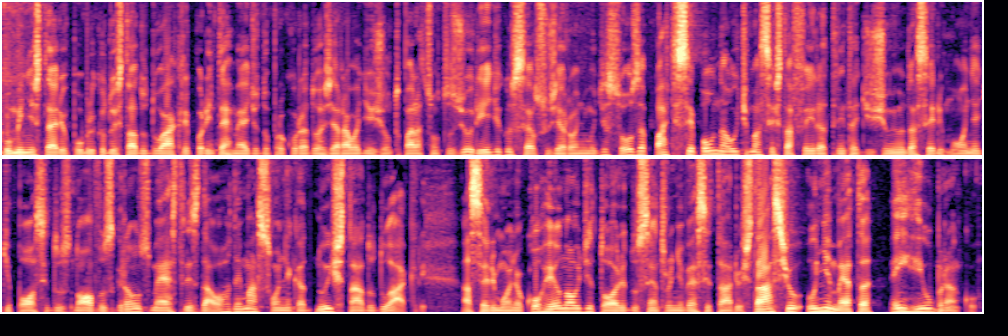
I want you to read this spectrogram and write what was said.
O Ministério Público do Estado do Acre, por intermédio do Procurador-Geral Adjunto para Assuntos Jurídicos, Celso Jerônimo de Souza, participou na última sexta-feira, 30 de junho, da cerimônia de posse dos novos grãos-mestres da Ordem Maçônica no Estado do Acre. A cerimônia ocorreu no auditório do Centro Universitário Estácio Unimeta, em Rio Branco.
